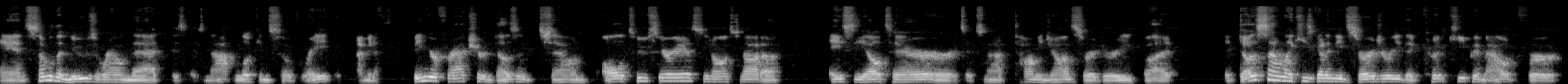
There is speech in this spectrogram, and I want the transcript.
And some of the news around that is, is not looking so great. I mean, a finger fracture doesn't sound all too serious. You know, it's not a ACL tear or it's, it's not Tommy John surgery, but it does sound like he's going to need surgery that could keep him out for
